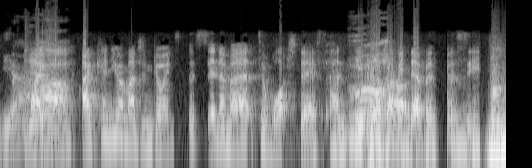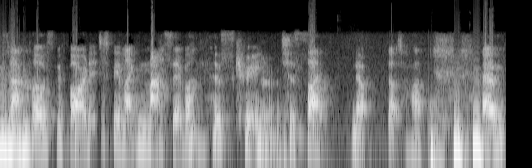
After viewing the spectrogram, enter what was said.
Yeah. Like, Yeah. I, can you imagine going to the cinema to watch this and people Oh. having never Mm. seen bugs that close before and it just being like massive on the screen? Yeah. Just like, no, that's a hard thing. um,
